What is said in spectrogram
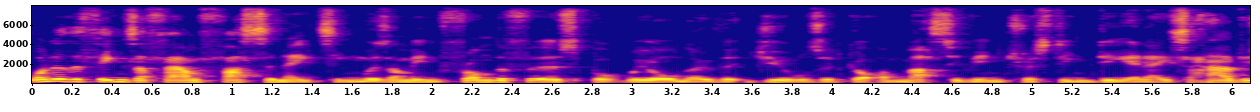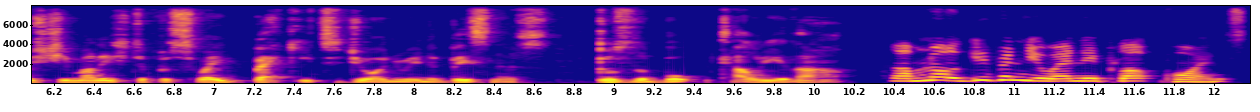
One of the things I found fascinating was, I mean, from the first book, we all know that Jules had got a massive interest in DNA. So, how does she manage to persuade Becky to join her in a business? Does the book tell you that? I'm not giving you any plot points.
